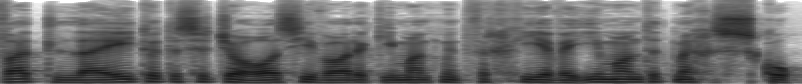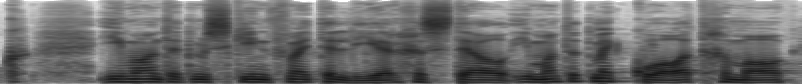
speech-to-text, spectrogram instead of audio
wat lei tot 'n situasie waar ek iemand moet vergewe. Iemand het my geskok. Iemand het miskien vir my teleurgestel. Iemand het my kwaad gemaak.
